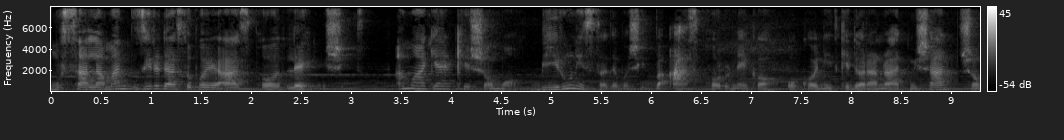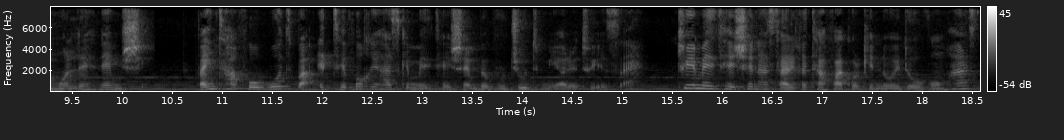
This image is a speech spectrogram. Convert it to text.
مسلما زیر دست و پای اسب ها له میشید. اما اگر که شما بیرون ایستاده باشید و اسب ها رو نگاه بکنید که دارن رد میشن شما له نمیشید و این تفاوت و اتفاقی هست که مدیتیشن به وجود میاره توی ذهن. توی مدیتیشن از طریق تفکر که نوع دوم هست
